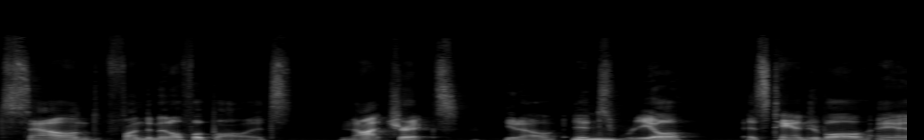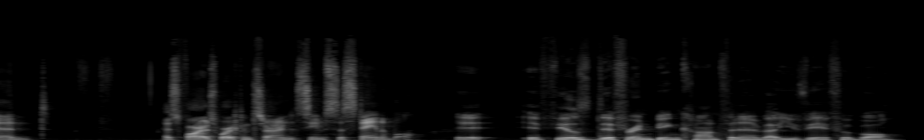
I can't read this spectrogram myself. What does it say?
sound fundamental football. It's not tricks, you know. It's mm-hmm. real, it's tangible, and as far as we're concerned, it seems sustainable. It it feels different being confident about UVA football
